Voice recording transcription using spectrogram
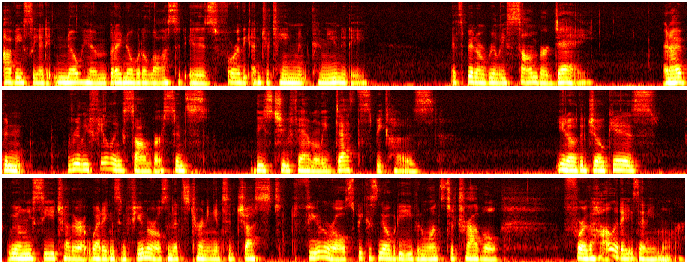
Obviously, I didn't know him, but I know what a loss it is for the entertainment community. It's been a really somber day, and I've been really feeling somber since these two family deaths because, you know, the joke is we only see each other at weddings and funerals, and it's turning into just funerals because nobody even wants to travel for the holidays anymore.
